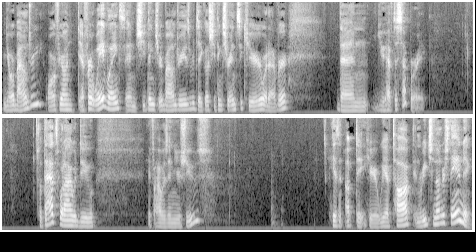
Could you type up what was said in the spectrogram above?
your boundary, or if you're on different wavelengths and she thinks your boundary is ridiculous, she thinks you're insecure, whatever, then you have to separate. So that's what I would do if I was in your shoes. Here's an update here. We have talked and reached an understanding.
